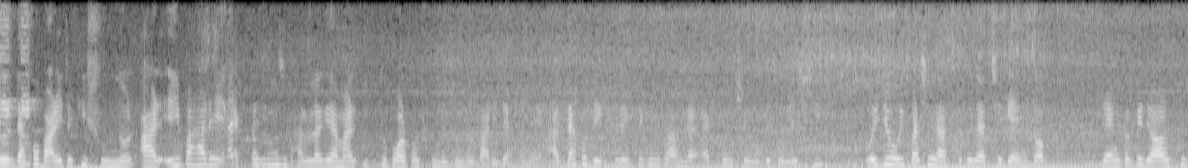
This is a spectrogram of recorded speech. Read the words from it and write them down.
তো দেখো বাড়িটা কি সুন্দর। আর এই পাহাড়ে একটা জিনিস ভালো লাগে আমার, একটু পরপর সুন্দর সুন্দর বাড়ি দেখা যায়। আর দেখো দেখতে দেখতে কিন্তু আমরা একদম সেরোতে চলে এসেছি। ওই যে ওই পাশে রাস্তাতে যাচ্ছে গ্যাংটক। গ্যাংটকে যাওয়ার খুব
